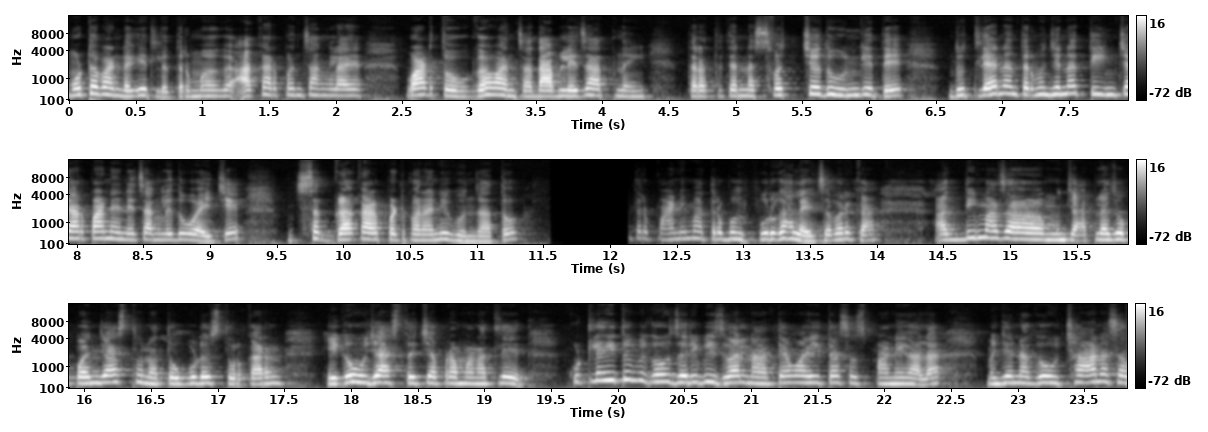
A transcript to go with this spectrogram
मोठं भांडं घेतलं तर मग आकार पण चांगला वाढतो. गव्हांचा दाबले जात नाही. तर आता त्यांना स्वच्छ धुवून घेते. धुतल्यानंतर म्हणजे ना तीन चार पाण्याने चांगले धुवायचे. सगळा काळपटपणा निघून जातो. तर पाणी मात्र भरपूर घालायचं बरं का. अगदी माझा म्हणजे आपला जो पंजा असतो ना तो बुडसतो कारण हे गहू जास्तच्या प्रमाणातले आहेत. कुठलेही तुम्ही गहू जरी भिजवाल ना तेव्हाही तसंच पाणी घाला. म्हणजे ना गहू छान असा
